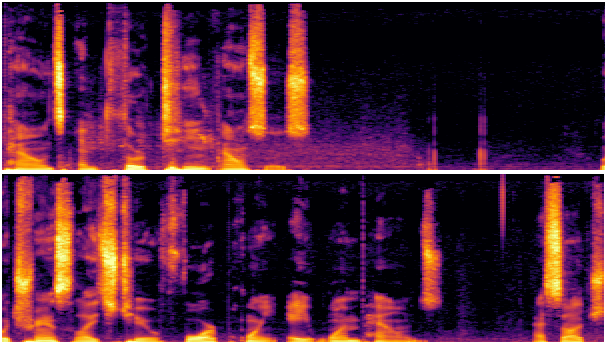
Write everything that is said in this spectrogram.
pounds and 13 ounces, which translates to 4.81 pounds. As such,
